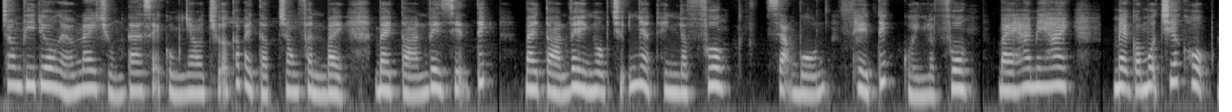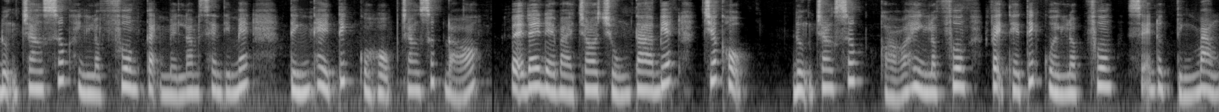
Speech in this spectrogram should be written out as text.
Trong video ngày hôm nay chúng ta sẽ cùng nhau chữa các bài tập trong phần 7, bài toán về diện tích, bài toán về hình hộp chữ nhật hình lập phương, dạng 4, thể tích của hình lập phương. Bài 22, Mẹ có một chiếc hộp đựng trang sức hình lập phương cạnh 15cm, tính thể tích của hộp trang sức đó. Vậy đây đề bài cho chúng ta biết chiếc hộp đựng trang sức có hình lập phương, vậy thể tích của hình lập phương sẽ được tính bằng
